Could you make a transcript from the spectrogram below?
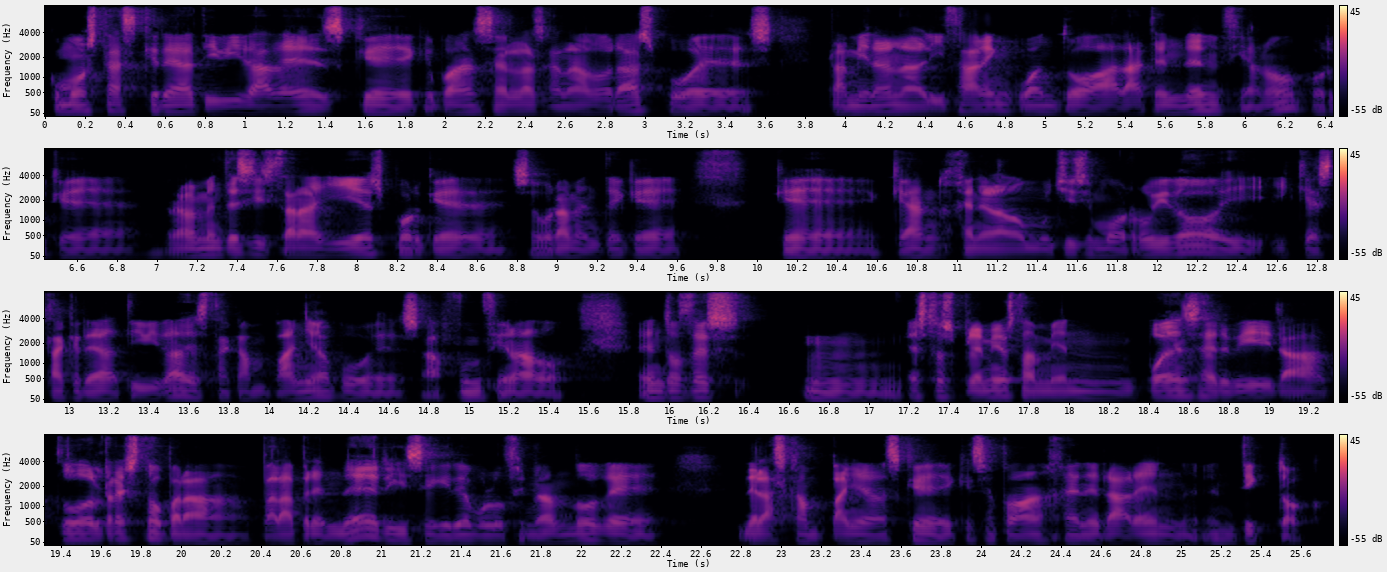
cómo estas creatividades que, que, puedan ser las ganadoras, pues también analizar en cuanto a la tendencia, ¿no? Porque realmente si están allí es porque seguramente que, que, han generado muchísimo ruido y, que esta creatividad, esta campaña, pues ha funcionado. Entonces, estos premios también pueden servir a todo el resto para, aprender y seguir evolucionando de, las campañas que, se puedan generar en TikTok.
